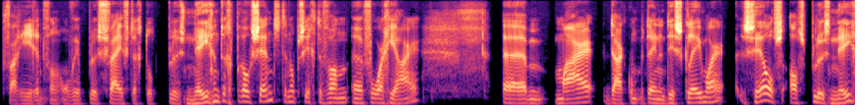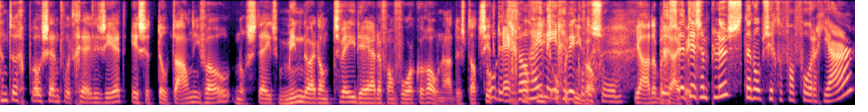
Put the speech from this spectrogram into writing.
variërend van ongeveer plus 50 tot plus 90 procent ten opzichte van uh, vorig jaar. Ehm, maar daar komt meteen een disclaimer. Zelfs als plus 90% wordt gerealiseerd, is het totaalniveau nog steeds minder dan twee derde van voor corona. Dus dat zit oh, dit echt is wel nog een hele het ingewikkelde som. Ja, dat Dus begrijp het ik. is een plus ten opzichte van vorig jaar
